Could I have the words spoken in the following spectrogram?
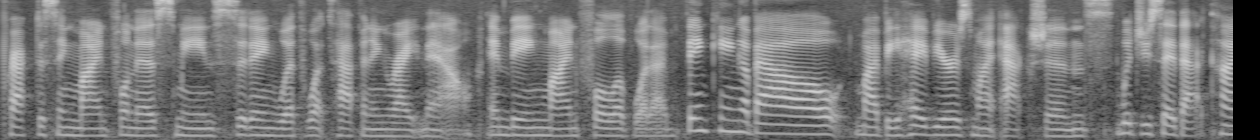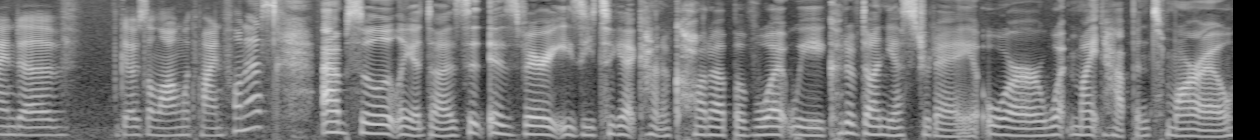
practicing mindfulness means sitting with what's happening right now and being mindful of what I'm thinking about, my behaviors, my actions. Would you say that kind of goes along with mindfulness? Absolutely, it does. It is very easy to get kind of caught up of what we could have done yesterday or what might happen tomorrow,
